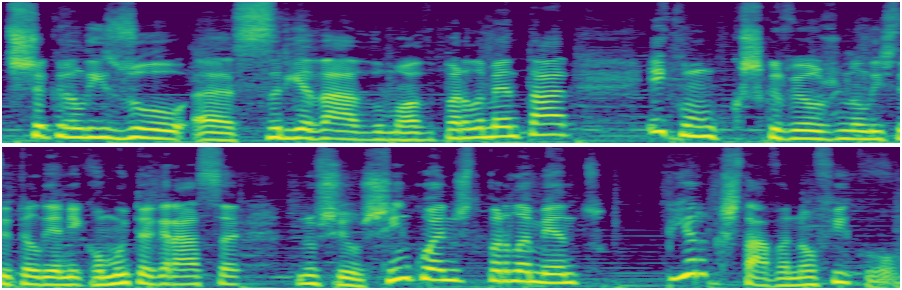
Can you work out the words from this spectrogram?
Desacralizou a seriedade do modo parlamentar e, como escreveu o jornalista italiano e com muita graça, nos seus cinco anos de Parlamento, pior que estava não ficou.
